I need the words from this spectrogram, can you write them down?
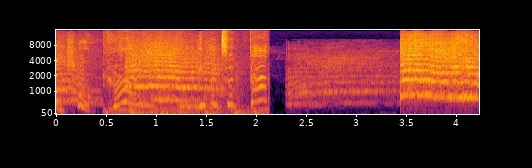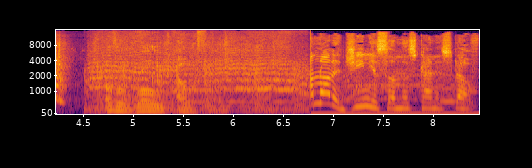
Oh, Kurt even took that of a rogue elephant. I'm not a genius on this kind of stuff.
